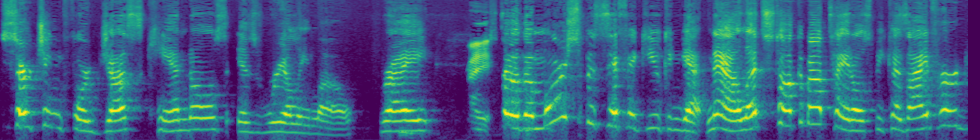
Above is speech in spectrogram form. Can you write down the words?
searching for just candles is really low, right? Right. So the more specific you can get. Now, let's talk about titles because I've heard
